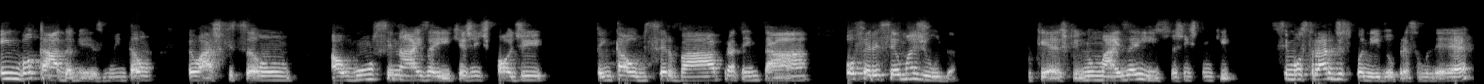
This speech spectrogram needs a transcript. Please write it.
embotada mesmo. Então, eu acho que são alguns sinais aí que a gente pode tentar observar para tentar oferecer uma ajuda. Porque acho que no mais é isso, a gente tem que se mostrar disponível para essa mulher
